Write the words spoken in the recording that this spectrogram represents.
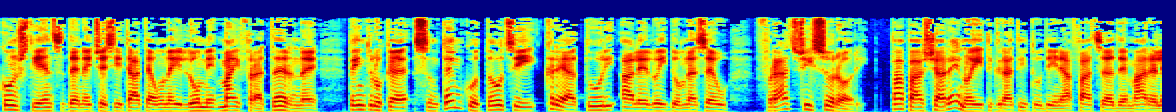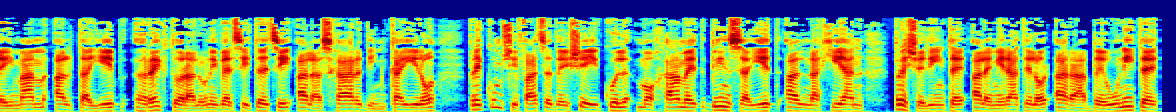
conștienți de necesitatea unei lumi mai fraterne, pentru că suntem cu toții creaturi ale lui Dumnezeu, frați și surori. Papa și-a renoit gratitudinea față de marele imam al-Taib, rector al Universității Al-Azhar din Cairo, precum și față de șeicul Mohamed bin Said al-Nahyan, președinte al Emiratelor Arabe Unite,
